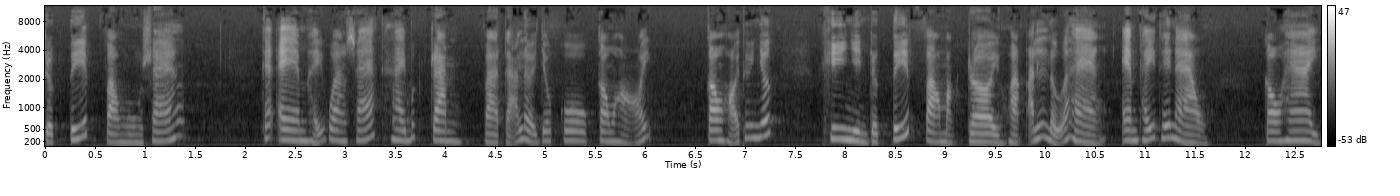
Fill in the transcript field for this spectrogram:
trực tiếp vào nguồn sáng. Các em hãy quan sát hai bức tranh và trả lời cho cô câu hỏi. Câu hỏi thứ nhất, khi nhìn trực tiếp vào mặt trời hoặc ánh lửa hàng, em thấy thế nào? Câu 2,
